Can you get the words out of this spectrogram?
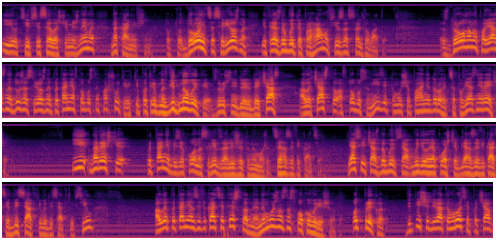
і оці всі села, що між ними на Канівщині. Тобто дороги це серйозно і треба зробити програму, всі заасфальтувати. З дорогами пов'язане дуже серйозне питання автобусних маршрутів, які потрібно відновити в зручний для людей час, але часто автобуси не їздять, тому що погані дороги. Це пов'язані речі. І нарешті питання, без якого на селі взагалі жити не може це газифікація. Я свій час добився виділення коштів для газифікації десятків і десятків сіл. Але питання газифікації теж складне, не можна з наскоку вирішувати. От приклад, у 2009 році почав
